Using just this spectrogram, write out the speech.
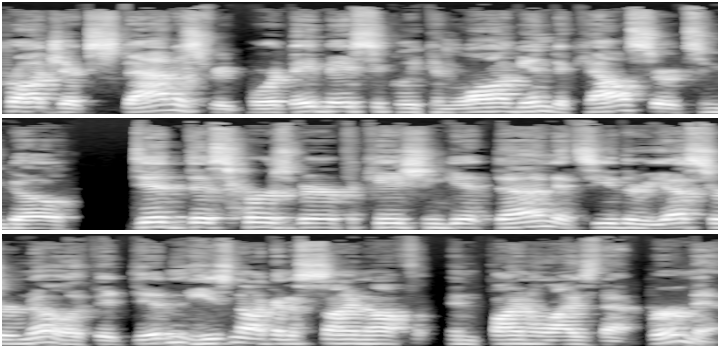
project status report. They basically can log into CalCerts and go, did this HERS verification get done? It's either yes or no. If it didn't, he's not going to sign off and finalize that permit.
